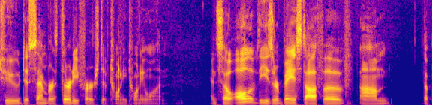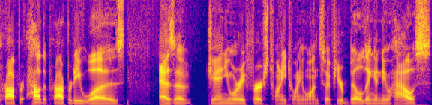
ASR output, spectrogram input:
to December 31st of 2021. And so all of these are based off of um, the proper how the property was as of January 1st, 2021. So if you're building a new house,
